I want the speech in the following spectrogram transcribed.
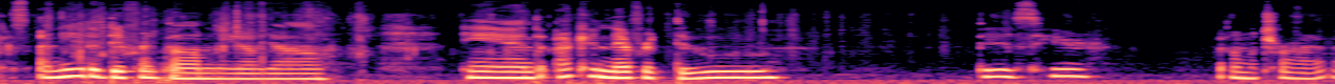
Because I need a different thumbnail, y'all. And I can never do this here. But I'm to try it.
